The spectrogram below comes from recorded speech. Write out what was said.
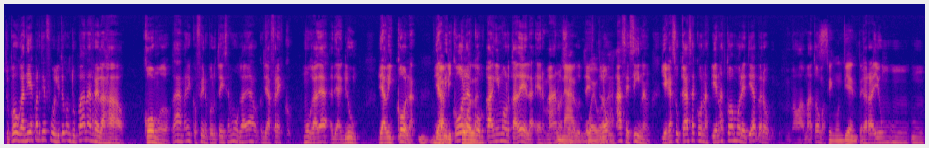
Tú puedes jugar 10 partidas de futbolito con tu pana relajado, cómodo. Ah, marico, fino, pero usted dice muga de, de a fresco, muga de, de aglú, de avicola. De, De avicola, avicola. con pan y mortadela. Hermano, eso Nah, es que ustedes huevo, lo nah. asesinan. Llega a su casa con las piernas todas moreteadas, pero no, mamá, toma. Sin un diente. Agarra ahí un, un, un,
